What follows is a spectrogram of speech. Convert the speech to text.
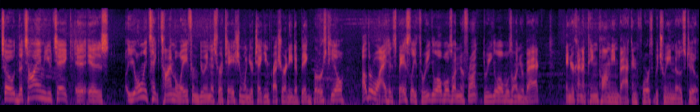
So the time you take is, you only take time away from doing this rotation when you're taking pressure. I need a big burst heal. Otherwise, it's basically three globals on your front, three globals on your back, and you're kind of ping-ponging back and forth between those two.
